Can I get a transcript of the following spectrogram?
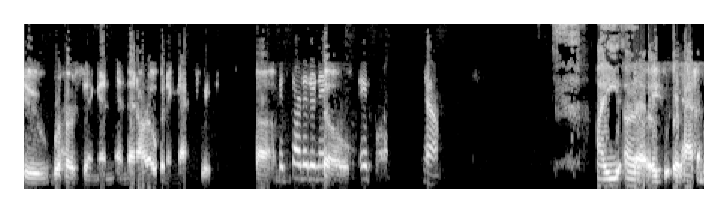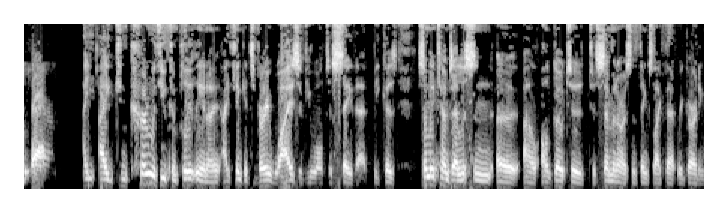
to rehearsing, and, and then our opening next week. Um, It started in April. so April. Yeah. I so uh, it, it happens fast. I, I concur with you completely, and I, I think it's very wise of you all to say that because so many times I listen, uh, I'll, I'll go to, to seminars and things like that regarding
